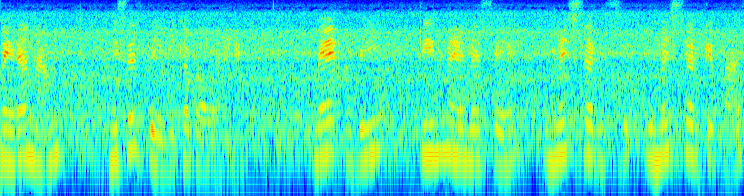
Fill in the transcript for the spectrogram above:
मेरा नाम मिसेस देविका पवार है। मैं अभी तीन महीने से उमेश सर से, उमेश सर के पास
